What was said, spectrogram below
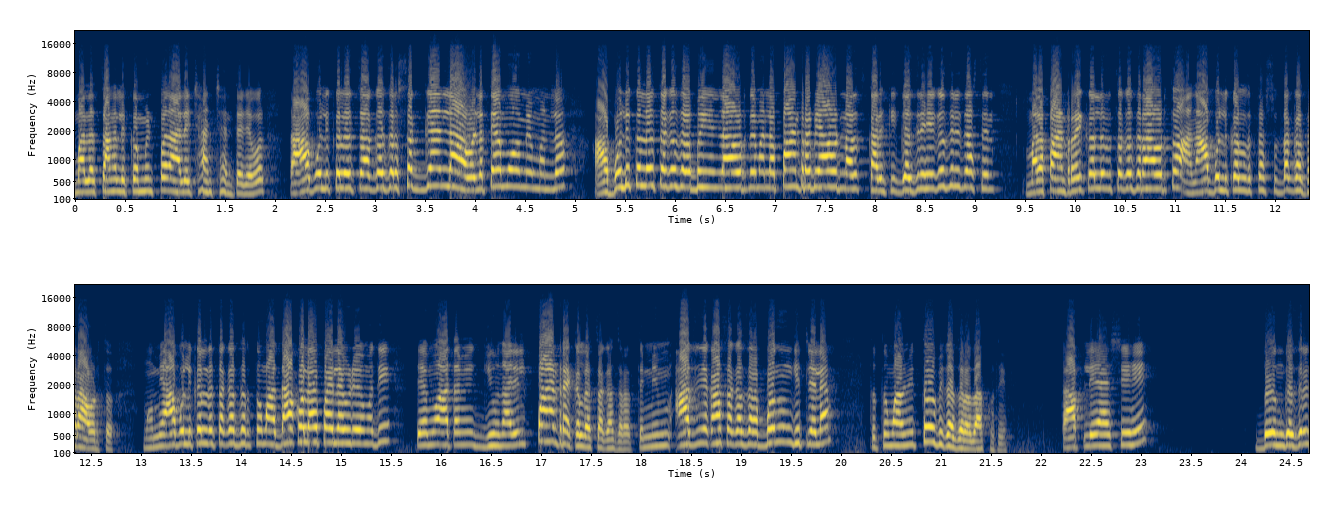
मला चांगले कमेंट पण आले छान छान त्याच्यावर. तर आबोली कलरचा गजरा सगळ्यांना आवडला. त्यामुळे मी म्हणलं आबोली कलरचा गजरा बहिणीला आवडते मला पांढरा बी आवडणारच कारण की गजरे हे गजरेच असते. मला पांढराही कलरचा गजरा आवडतो आणि आबोली कलरचा सुद्धा गजरा आवडतो. मग मी आबोली कलरचा गजर तुम्हाला दाखवला पहिल्या व्हिडिओमध्ये. त्यामुळे आता मी घेऊन आलेली पांढऱ्या कलरचा गजरा. तर मी अजून एक असा गजरा बनवून घेतलेला तर तुम्हाला मी तो बी गजरा दाखवते. तर आपले असे हे दोन गजरे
